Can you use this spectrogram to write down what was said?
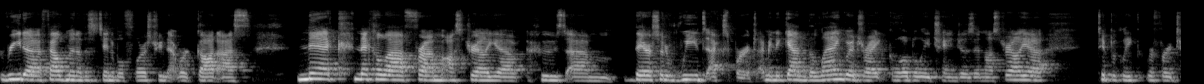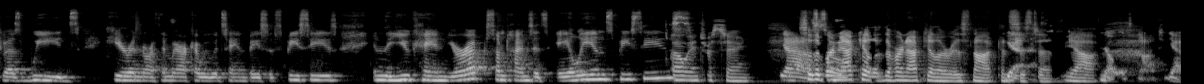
Rita Feldman of the Sustainable Floristry Network got us Nick Nicola from Australia, who's um, their sort of weeds expert. I mean, again, the language right globally changes. In Australia, typically referred to as weeds. Here in North America, we would say invasive species. In the UK and Europe, sometimes it's alien species. Oh, interesting. Yeah. So the so, vernacular the vernacular is not consistent. Yeah. No, it's not. Yeah.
